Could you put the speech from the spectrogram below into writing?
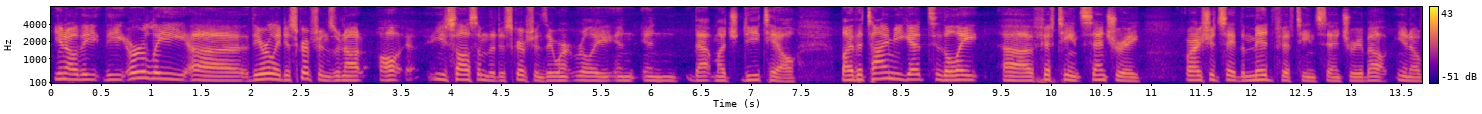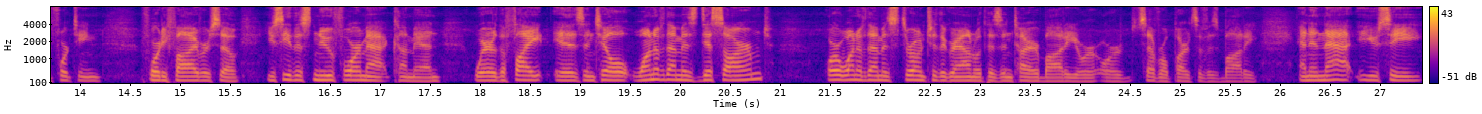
you know, the the early uh, the early descriptions are not all. You saw some of the descriptions; they weren't really in in that much detail. By the time you get to the late uh, 15th century, or I should say the mid 15th century, about you know 1445 or so, you see this new format come in where the fight is until one of them is disarmed or one of them is thrown to the ground with his entire body or, or several parts of his body. And in that, you see,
